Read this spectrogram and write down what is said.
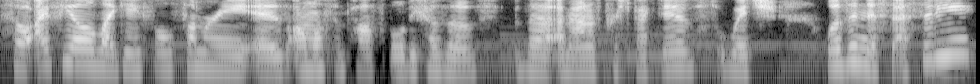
So I feel like a full summary is almost impossible because of the amount of perspectives, which was a necessity,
